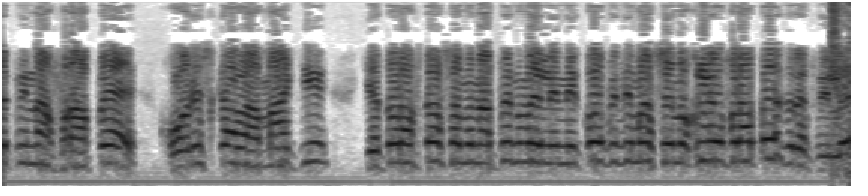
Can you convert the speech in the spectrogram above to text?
έπινα φραπέ χωρίς καλαμάκι και τώρα φτάσαμε να πίνουμε ελληνικό επειδή μας ενοχλεί ο φραπές ρε φίλε.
